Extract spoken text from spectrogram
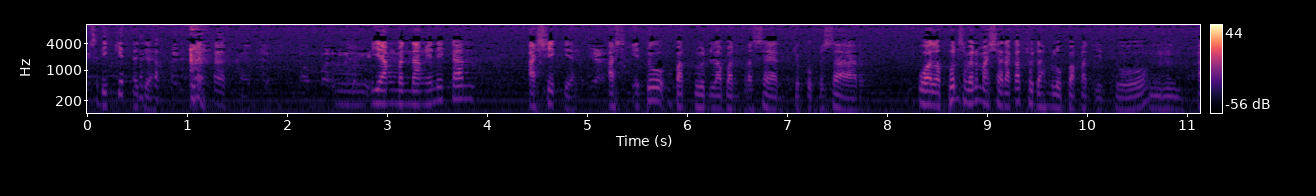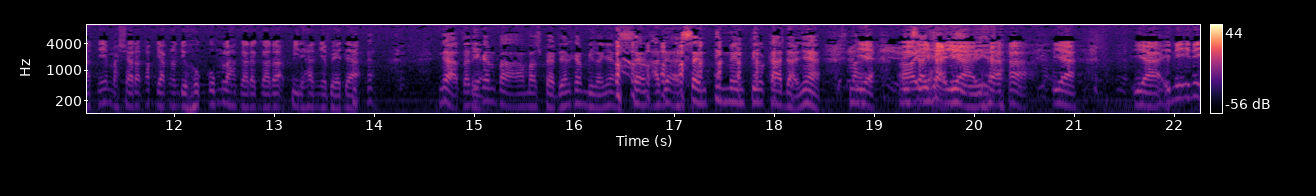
sedikit aja. yang menang ini kan Asyik ya. Asyik itu 48 persen, cukup besar walaupun sebenarnya masyarakat sudah melupakan itu, mm-hmm. artinya masyarakat jangan dihukumlah gara-gara pilihannya beda. Enggak, tadi ya. kan Pak Mas Ferdian kan bilangnya sen, ada sentimen pilkadanya. Nah, iya, oh, iya, iya, iya, iya. Ya, ini ini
